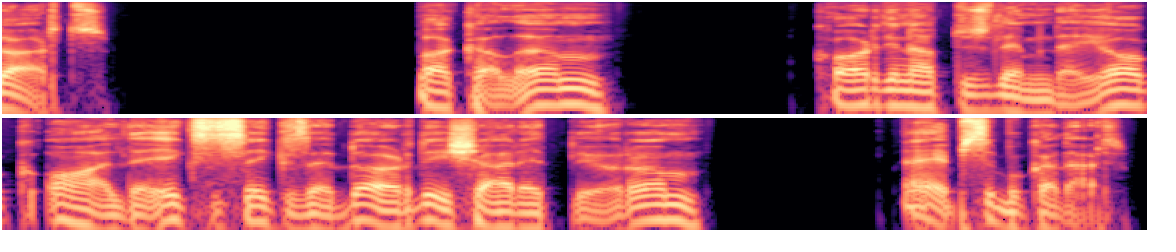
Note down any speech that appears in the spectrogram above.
4. Bakalım. Koordinat düzleminde yok, o halde eksi 8'e 4'ü işaretliyorum. Hepsi bu kadar.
